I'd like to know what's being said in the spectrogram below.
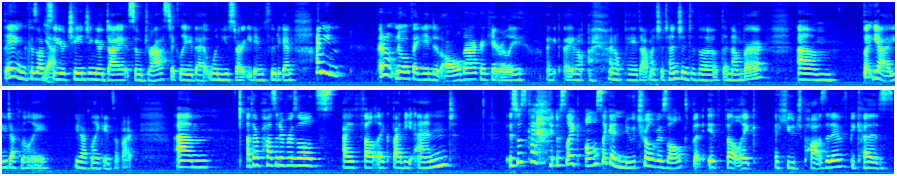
thing because obviously yeah. you're changing your diet so drastically that when you start eating food again, I mean, I don't know if I gained it all back. I can't really. I, I don't I don't pay that much attention to the the number. Um, but yeah, you definitely you definitely gained some back. Um, other positive results, I felt like by the end, this was kind of it was like almost like a neutral result, but it felt like a huge positive because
